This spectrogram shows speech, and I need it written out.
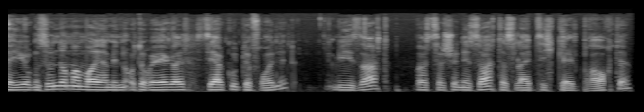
der Jürgen Sundermann war ja mit Otto Regel sehr gut befreundet. Wie gesagt, was er schon gesagt, dass Leipzig Geld brauchte.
